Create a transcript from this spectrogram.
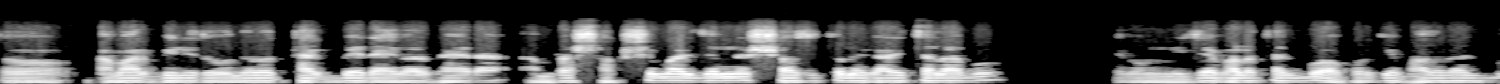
তো আমার বিনীত অনুরোধ থাকবে ড্রাইভার ভাইয়েরা, আমরা সবসময়ের জন্য সচেতনে গাড়ি চালাবো এবং নিজে ভালো থাকব, অপরকে ভালো রাখব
